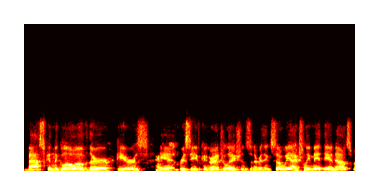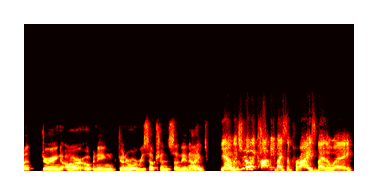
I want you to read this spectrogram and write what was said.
bask in the glow of their peers and receive congratulations and everything. So we actually made the announcement during our opening general reception Sunday night. Yeah, which really caught me by surprise, by the way.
